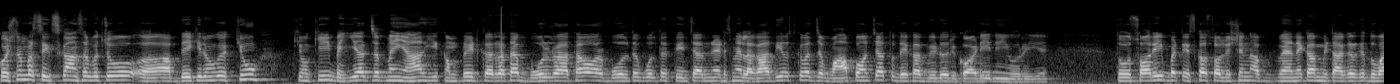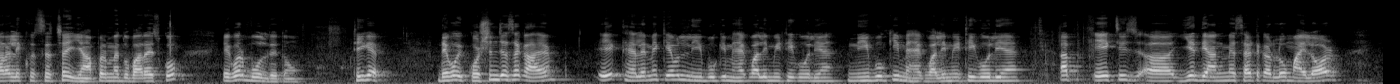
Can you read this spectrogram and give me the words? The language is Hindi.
क्वेश्चन नंबर सिक्स का आंसर बच्चों आप देख ही रहोगे क्यों? क्योंकि भैया जब मैं यहाँ ये कंप्लीट कर रहा था, बोल रहा था और बोलते बोलते तीन चार मिनट इसमें लगा दिए उसके बाद जब वहाँ पहुँचा तो देखा वीडियो रिकॉर्ड ही नहीं हो रही है। तो सॉरी बट इसका सॉल्यूशन अब मैंने कहा मिटा करके दोबारा लिखो इससे अच्छा यहाँ पर मैं दोबारा इसको एक बार बोल देता हूँ। ठीक है? देखो क्वेश्चन जैसे कहा है, एक थैले में केवल नींबू की महक वाली मीठी गोलियाँ, नींबू की महक वाली मीठी गोलियाँ। अब एक चीज़ ये ध्यान में सेट कर लो माइलॉर्ड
